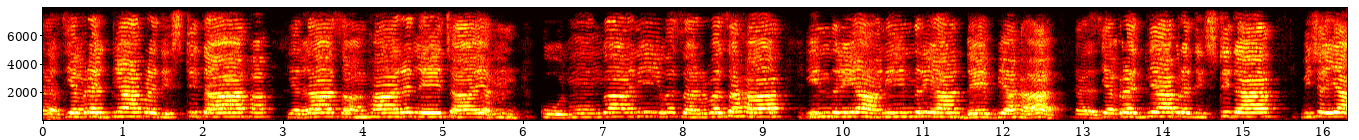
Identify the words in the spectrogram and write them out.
तस्य प्रज्ञा प्रतिष्ठिताः यदा संहारते चायं कूर्मोऽङ्गानीव सर्वसः इन्द्रियाणीन्द्रियार्थेभ्यः तस्य प्रज्ञा प्रतिष्ठिता विषया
